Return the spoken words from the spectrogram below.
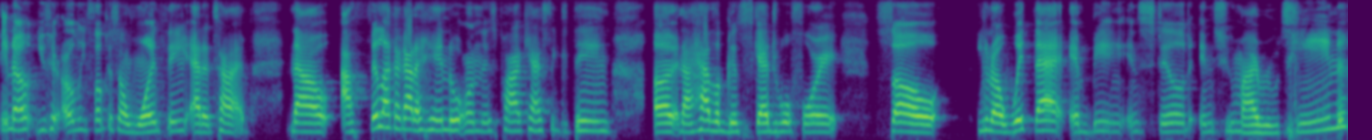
you know, you can only focus on one thing at a time. Now, I feel like I got a handle on this podcasting thing, uh, and I have a good schedule for it. So, you know, with that and being instilled into my routine,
